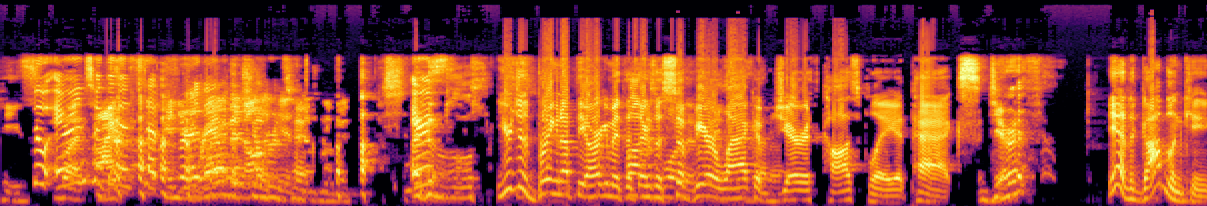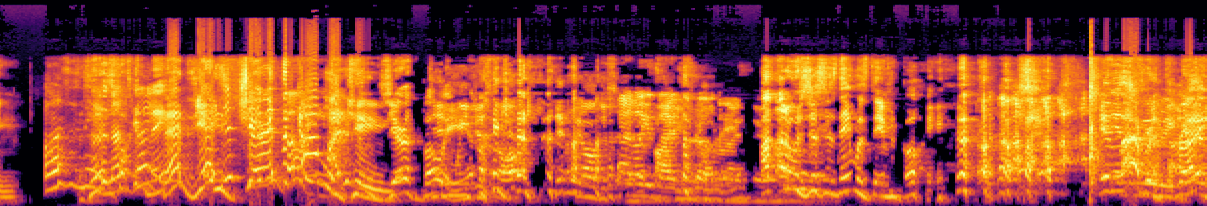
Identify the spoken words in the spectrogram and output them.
piece. so Aaron took I- it a step and you ram further. the the children's kids head. have sleeping. I Aaron, You're just bringing up the argument that there's a Positive severe lack of makes Jareth cosplay at PAX. Jareth? Yeah, the Goblin King. Oh, that's his Is that name. his That's fucking right. name? That's yeah, It's he's just Jareth the Bowie. Goblin King. think Jareth Bowie. Didn't we just all, didn't we all just I like his identify each other right there? I thought it was just his name was David Bowie. In Labyrinth, right?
